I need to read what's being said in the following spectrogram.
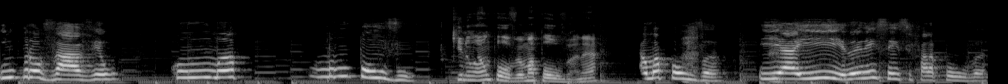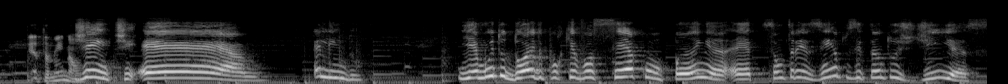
improvável com uma um polvo, que não é um polvo, é uma polva, né? É uma polva. E é. aí, eu nem sei se fala polva. É, também não. Gente, é. É lindo. E é muito doido porque você acompanha, é, são trezentos e tantos dias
